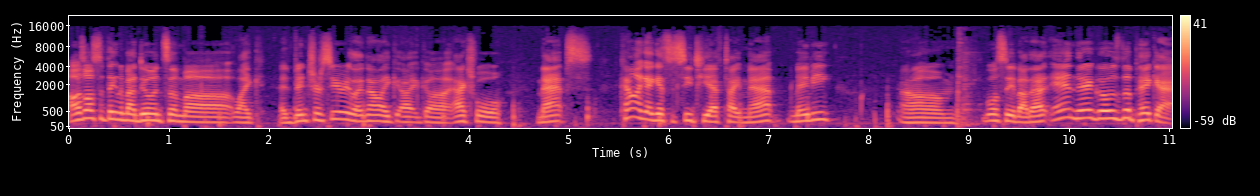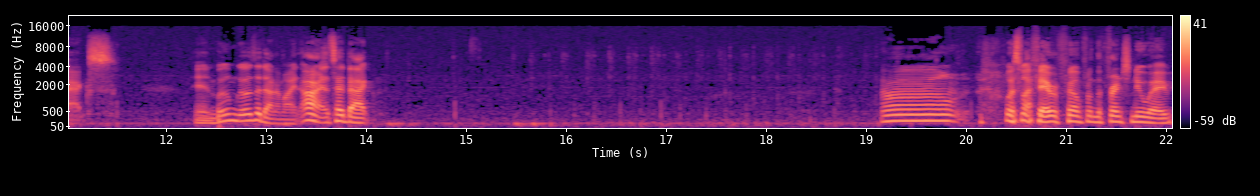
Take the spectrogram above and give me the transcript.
I was also thinking about doing some uh, like adventure series, like not like like uh, actual maps, kind of like I guess a CTF type map, maybe. Um, we'll see about that. And there goes the pickaxe, and boom goes the dynamite. All right, let's head back. Uh, what's my favorite film from the French New Wave?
